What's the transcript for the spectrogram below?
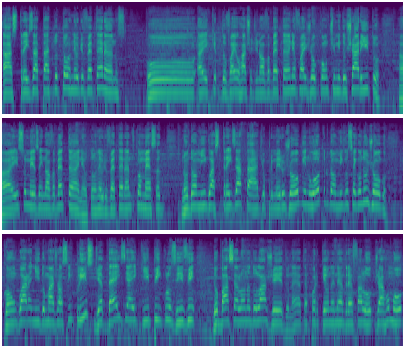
às três da tarde do torneio de veteranos. O, a equipe do Vai o Racha de Nova Betânia faz jogo com o time do Charito. Ah, isso mesmo, em Nova Betânia. O torneio de veteranos começa no domingo às três da tarde, o primeiro jogo, e no outro domingo o segundo jogo, com o Guarani do Major Simplício, dia 10, e a equipe, inclusive, do Barcelona do Lagedo, né? Até porque o Nenê André falou que já arrumou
